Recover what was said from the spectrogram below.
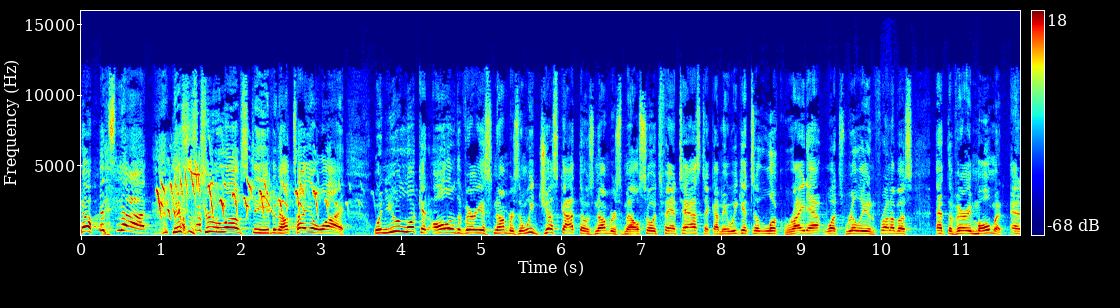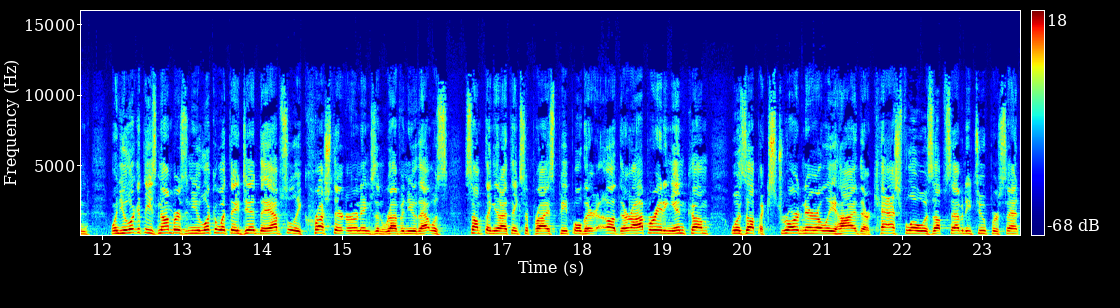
no, it's not. This is true love, Steve, and I'll tell you why. When you look at all of the various numbers, and we just got those numbers, Mel, so it's fantastic. I mean, we get to look right at what's really in front of us at the very moment. And when you look at these numbers and you look at what they did, they absolutely crushed their earnings and revenue. That was something that I think surprised people. Their, uh, their operating income was up extraordinarily high. Their cash flow was up 72%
